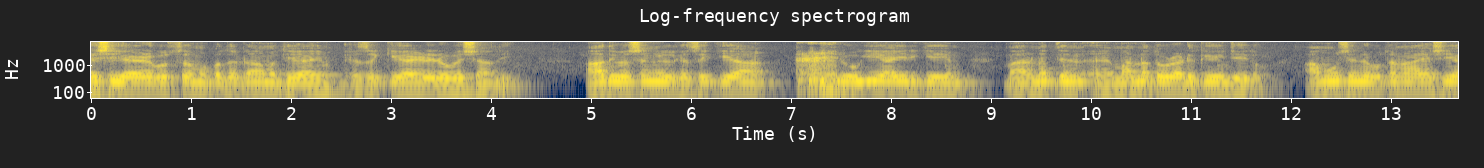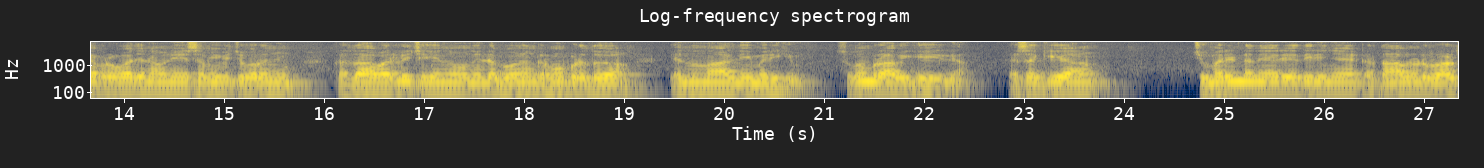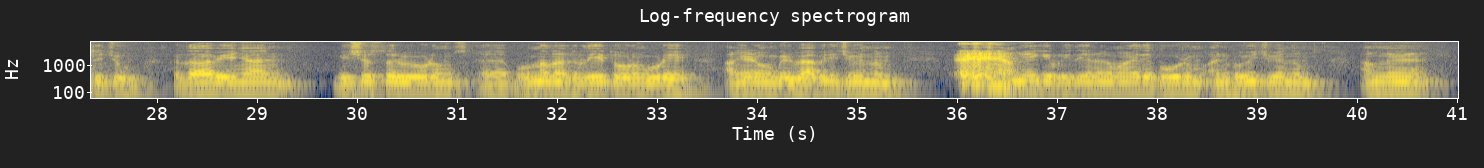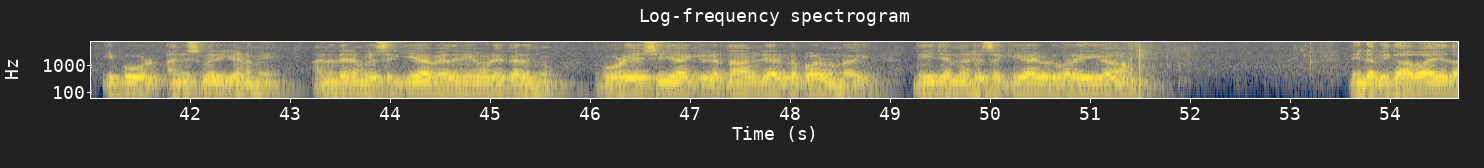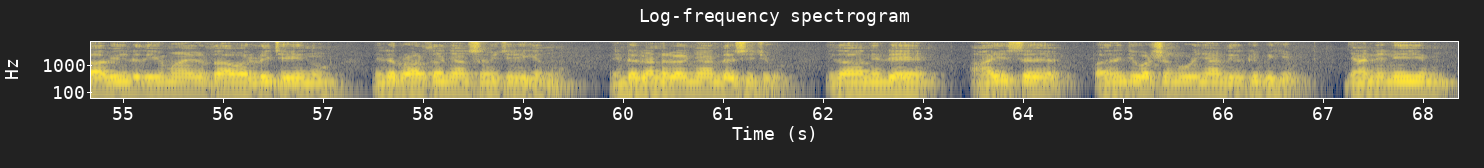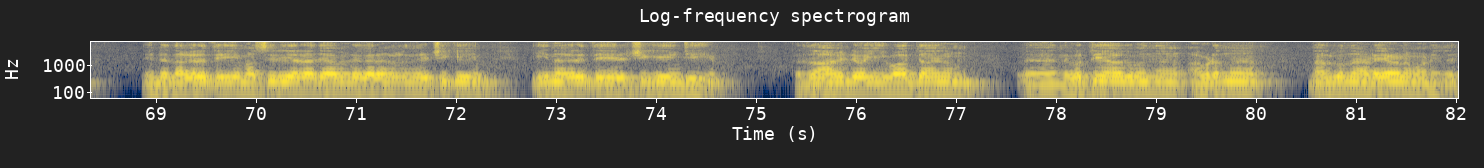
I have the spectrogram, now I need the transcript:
ഏഷ്യായുടെ പുസ്തകം മുപ്പത്തെട്ടാം അധ്യായം ഹെസക്കിയായുടെ രോഗശാന്തി. ആ ദിവസങ്ങളിൽ ഹെസക്കിയ രോഗിയായിരിക്കുകയും മരണത്തിന് മരണത്തോട് അടുക്കുകയും ചെയ്തു. ആമൂസിന്റെ പുത്രനായ ഏഷ്യ പ്രവാചൻ അവനെ സമീപിച്ചു പറഞ്ഞു കർത്താവ് അരളി ചെയ്യുന്നു നിന്റെ ഭവനം ക്രമപ്പെടുത്തുക എന്നാൽ നീ മരിക്കും സുഖം പ്രാപിക്കുകയില്ല. ഹെസക്കിയ ചുമരിന്റെ നേരെ തിരിഞ്ഞ് കർത്താവിനോട് പ്രാർത്ഥിച്ചു കർത്താവെ ഞാൻ വിശ്വസ്തരോടും പൂർണത ഹൃദയത്തോടും കൂടെ അങ്ങയുടെ മുമ്പിൽ വ്യാപരിച്ചുവെന്നും അങ്ങേക്ക് പ്രീതിജനകമായത് എപ്പോഴും അനുഭവിച്ചുവെന്നും അങ്ങ് ഇപ്പോൾ അനുസ്മരിക്കണമേ. അനന്തരം ഗസക്കിയ വേദനയോടെ കരഞ്ഞു. അപ്പോൾ യേശയ്യായ്ക്ക് കർത്താവിന്റെ അരുളപ്പാടുണ്ടായി. നീ ചെന്ന് ഹെസക്കിയായോട് പറയുക നിന്റെ പിതാവായ ദാവീദിന്റെ ദൈവമായ കർത്താവ് അരളി ചെയ്യുന്നു നിന്റെ പ്രാർത്ഥന ഞാൻ ശ്രമിച്ചിരിക്കുന്നു. നിന്റെ കണ്ണുകൾ ഞാൻ ദർശിച്ചു. ഇതാ നിന്റെ ആയുസ് പതിനഞ്ച് വർഷം കൂടി ഞാൻ ദീർഘിപ്പിക്കും. ഞാൻ നിന്നെയും നിന്റെ നഗരത്തെയും അസിറിയ രാജാവിന്റെ കരങ്ങളിൽ നിന്ന് രക്ഷിക്കുകയും ഈ നഗരത്തെ രക്ഷിക്കുകയും ചെയ്യും. കർത്താവിന്റെ ഈ വാഗ്ദാനം നിവൃത്തിയാകുമെന്ന് അവിടുന്ന് നൽകുന്ന അടയാളമാണിത്.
